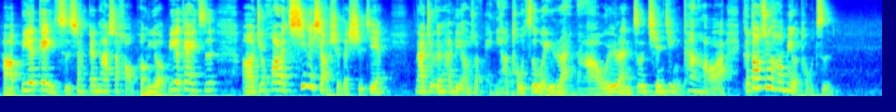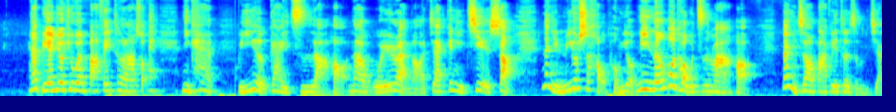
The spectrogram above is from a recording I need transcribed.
啊，比尔盖茨是跟他是好朋友，比尔盖茨呃就花了七个小时的时间，那就跟他聊说，哎，你要投资微软啊，微软这前景看好啊。可到最后他没有投资。那别人就去问巴菲特啦，说：“哎，你看比尔盖茨啊，哈，那微软啊，在跟你介绍，那你们又是好朋友，你能不投资吗？哈，那你知道巴菲特怎么讲？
